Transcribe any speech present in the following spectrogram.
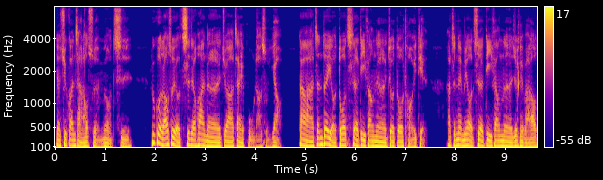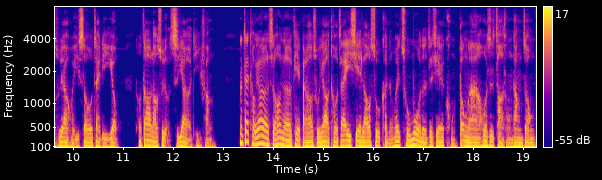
要去观察老鼠有没有吃。如果老鼠有吃的话呢，就要再补老鼠药。那针对有多吃的地方呢，就多投一点。那针对没有吃的地方呢，就可以把老鼠药回收再利用，投到老鼠有吃药的地方。那在投药的时候呢，可以把老鼠药投在一些老鼠可能会出没的这些孔洞啊，或是草丛当中。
